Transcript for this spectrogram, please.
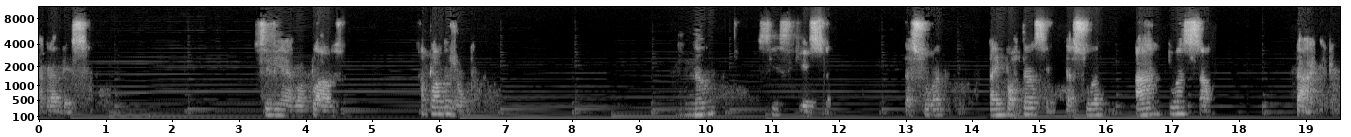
agradeça. Se vier o aplauso, aplauda junto. Se esqueça da sua da importância da sua atuação dármica.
